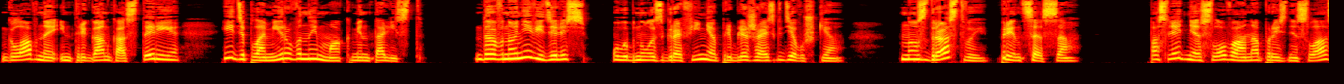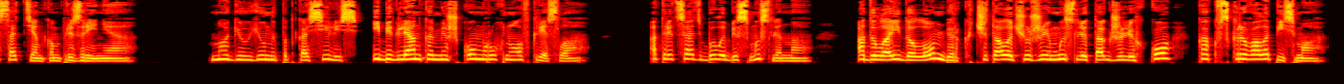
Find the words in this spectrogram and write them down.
главная интриганка Астерии и дипломированный маг-менталист. «Давно не виделись», — улыбнулась графиня, приближаясь к девушке. «Ну, здравствуй, принцесса». Последнее слово она произнесла с оттенком презрения. Ноги у Юны подкосились, и беглянка мешком рухнула в кресло. Отрицать было бессмысленно. Аделаида Ломберг читала чужие мысли так же легко, как вскрывала письма.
